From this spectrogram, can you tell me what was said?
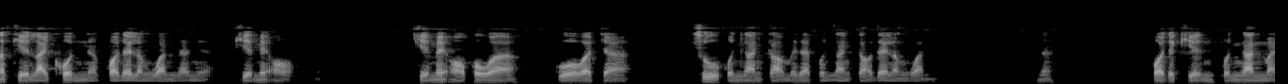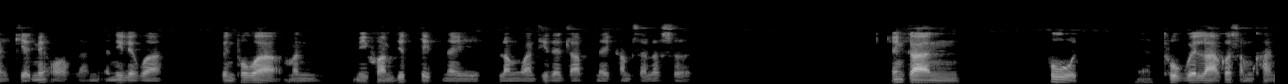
นักเขียนหลายคนเนี่ยพอได้รางวัลแล้วเนี่ย เขียนไม่ออก เขียนไม่ออกเพราะว่ากลัวว่าจะสู้ผลงานเก่าไม่ได้ผลงานเก่าได้รางวัลนะพอจะเขียนผลงานใหม่ เขียนไม่ออกแล้ว อันนี้เรียกว่า เป็นเพราะว่ามันมีความยึดติดในรางวัลที่ได้รับในคำสรรเสริญเช่นการพูดถูกเวลาก็สำคัญ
